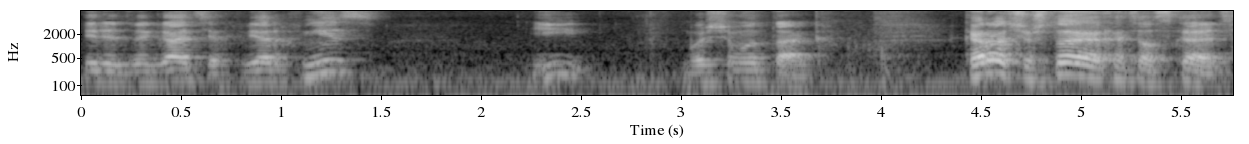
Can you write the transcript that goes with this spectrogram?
передвигать их вверх-вниз. И, в общем, вот так. Короче, что я хотел сказать.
